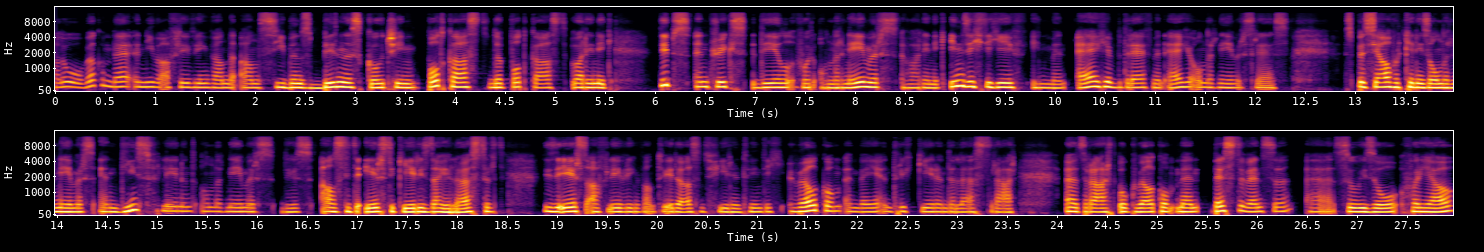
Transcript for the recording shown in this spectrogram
Hallo, welkom bij een nieuwe aflevering van de Anne Siebens Business Coaching Podcast. De podcast waarin ik tips en tricks deel voor ondernemers, waarin ik inzichten geef in mijn eigen bedrijf, mijn eigen ondernemersreis. Speciaal voor kennisondernemers en dienstverlenend ondernemers. Dus als dit de eerste keer is dat je luistert, dit is de eerste aflevering van 2024. Welkom en ben je een terugkerende luisteraar. Uiteraard ook welkom. Mijn beste wensen uh, sowieso voor jou.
